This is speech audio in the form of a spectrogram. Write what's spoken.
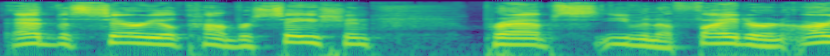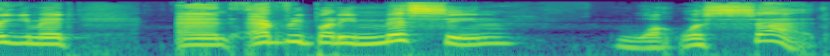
adversarial conversation, perhaps even a fight or an argument, and everybody missing what was said.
